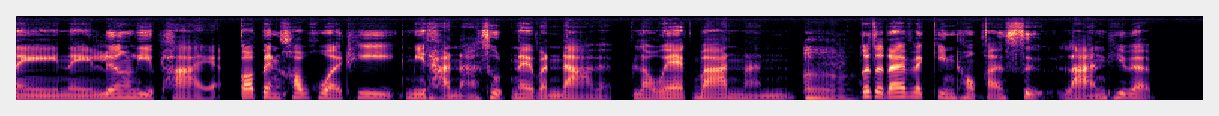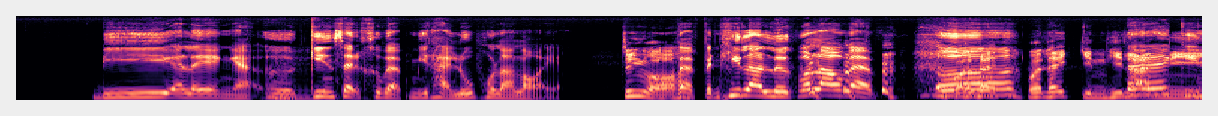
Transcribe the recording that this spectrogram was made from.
ในในเรื่องรีพลายอะก็เป็นครอบครัวที่มีฐานะสุดในบรรดาแบบละแวกบ้านนั้นเออก็จะได้ไปกินทงคัตสึร้านที่แบบดีอะไรอย่างเงี้ยเอออมกินเสร็จคือแบบมีถ่ายรูปโพลารอยด์อะจริงเหรอแบบเป็นที่ระลึกว่าเราแบบ เออว่าได้ว่าได้กินที่ร้านได้นี้กิน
